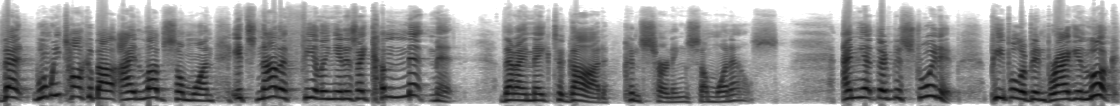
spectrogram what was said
That when we talk about I love someone, it's not a feeling, it is a commitment that I make to God concerning someone else. And yet they've destroyed it. People have been bragging, look,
